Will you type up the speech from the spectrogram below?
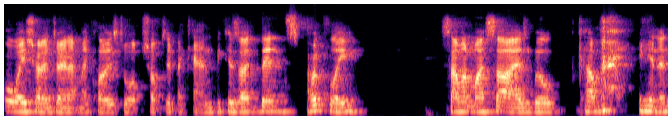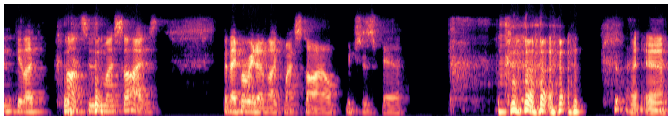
always try to donate my clothes to op shops if I can because I then hopefully someone my size will come in and be like, oh, this is my size. But they probably don't like my style, which is fair. yeah.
